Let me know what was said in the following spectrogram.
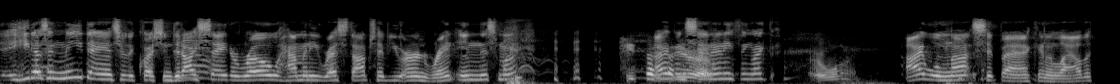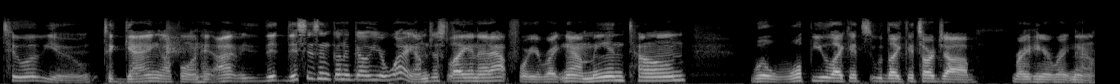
He doesn't need to answer the question. Did I say to Ro, how many rest stops have you earned rent in this month? I haven't said anything like that. or what? I will not sit back and allow the two of you to gang up on him. I, th- this isn't going to go your way. I'm just laying that out for you right now. Me and Tone will whoop you like it's like it's our job right here, right now.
